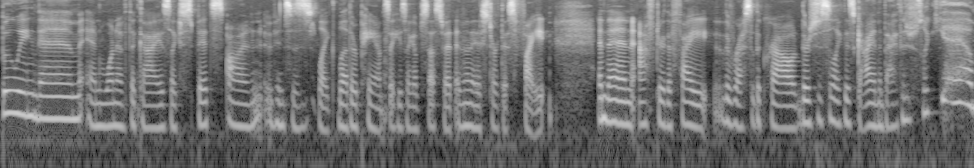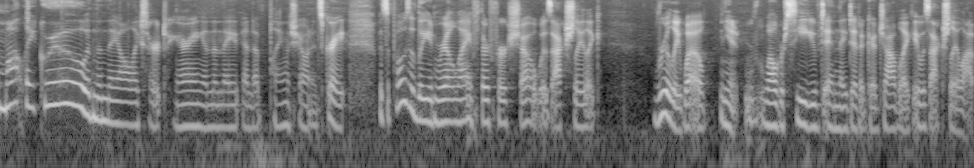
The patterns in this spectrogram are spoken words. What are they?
booing them. And one of the guys like spits on Vince's like leather pants that he's like obsessed with, and then they start this fight. And then after the fight, the rest of the crowd, there's just like this guy in the back that's just like, yeah, Motley Crue. And then they all like start cheering and then they end up playing the show and it's great. But supposedly in real life, their first show was actually like really well, you know, well received and they did a good job. Like it was actually a lot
